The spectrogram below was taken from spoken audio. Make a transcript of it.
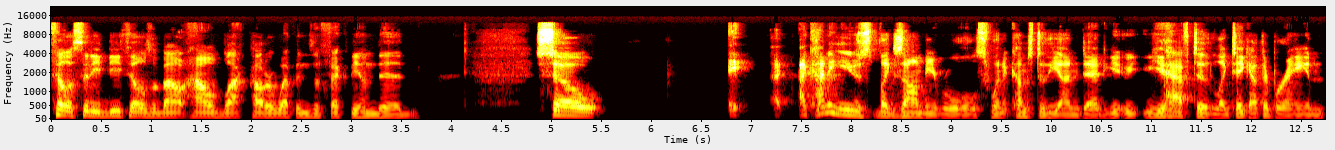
tell us any details about how black powder weapons affect the undead? So it, I, I kind of use like zombie rules when it comes to the undead. You you have to like take out their brain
